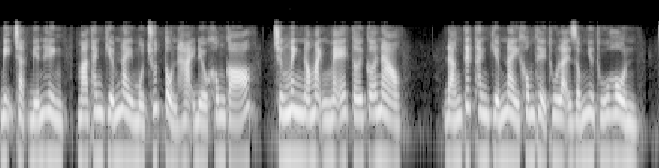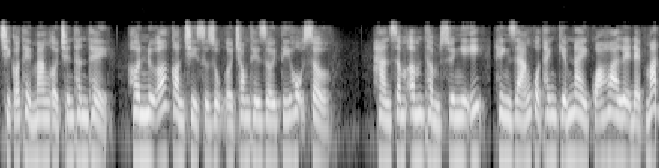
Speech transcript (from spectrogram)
bị chặt biến hình, mà thanh kiếm này một chút tổn hại đều không có, chứng minh nó mạnh mẽ tới cỡ nào. Đáng tiếc thanh kiếm này không thể thu lại giống như thú hồn, chỉ có thể mang ở trên thân thể, hơn nữa còn chỉ sử dụng ở trong thế giới tí hộ sở. Hàn Sâm âm thầm suy nghĩ, hình dáng của thanh kiếm này quá hoa lệ đẹp mắt,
